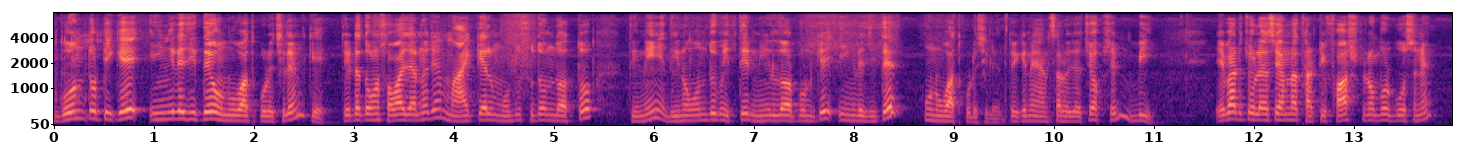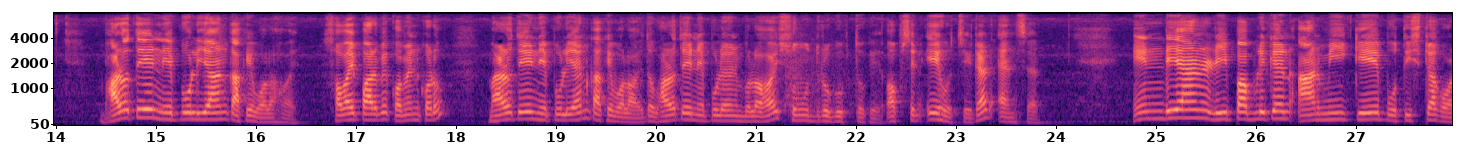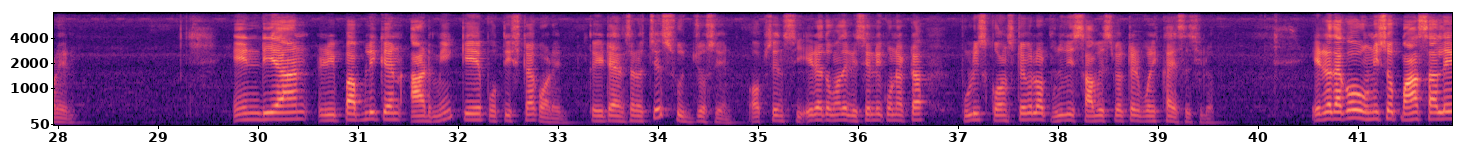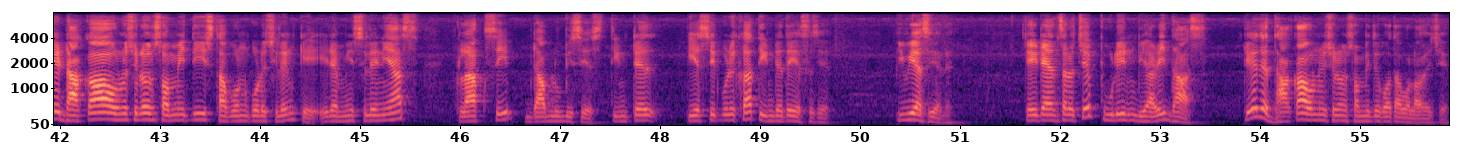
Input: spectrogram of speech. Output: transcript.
গ্রন্থটিকে ইংরেজিতে অনুবাদ করেছিলেন কে? তো এটা তোমরা সবাই জানো যে মাইকেল মধুসূদন দত্ত, তিনি দীনবন্ধু মিত্রের নীল দর্পণকে ইংরেজিতে অনুবাদ করেছিলেন। তো এখানে অ্যান্সার হয়ে যাচ্ছে অপশন বি। এবার চলে আসি আমরা থার্টি ফার্স্ট নম্বর প্রশ্নে। ভারতের নেপোলিয়ান কাকে বলা হয়? সবাই পারবে কমেন্ট করো। ভারতের নেপোলিয়ান কাকে বলা হয়? তো ভারতের নেপোলিয়ান বলা হয় সমুদ্রগুপ্তকে। অপশন এ হচ্ছে এটার অ্যান্সার ইন্ডিয়ান রিপাবলিকান আর্মি কে প্রতিষ্ঠা করেন? ইন্ডিয়ান রিপাবলিকান আর্মি কে প্রতিষ্ঠা করেন? তো এটা অ্যান্সার হচ্ছে সূর্য সেন। অপশন সি এটা তোমাদের রিসেন্টলি কোনো একটা পুলিশ কনস্টেবল আর পুলিশ সাব ইন্সপেক্টর পরীক্ষা এসেছিল। এটা দেখো, উনিশশো পাঁচ সালে ঢাকা অনুশীলন সমিতি স্থাপন করেছিলেন কে? এটা মিসলেনিয়াস, ক্লার্কশিপ, ডাব্লিউবিসিএস। তিনটে পিএসসির পরীক্ষা তিনটেতেই এসেছে পিবিএস ইয়ারে। তো এইটা অ্যান্সার হচ্ছে পুলিন বিহারী দাস। ঠিক আছে? ঢাকা অনুশীলন সমিতির কথা বলা হয়েছে।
